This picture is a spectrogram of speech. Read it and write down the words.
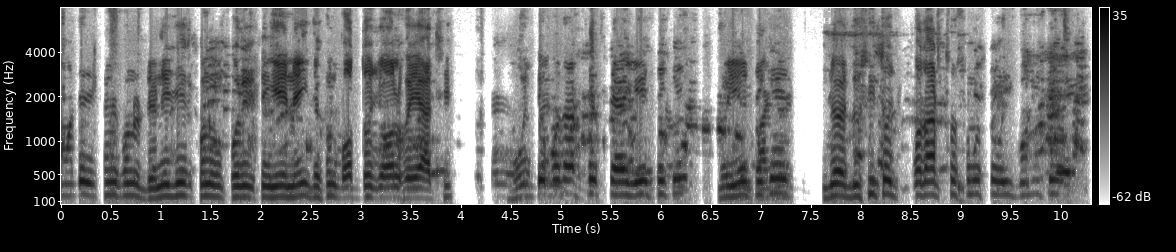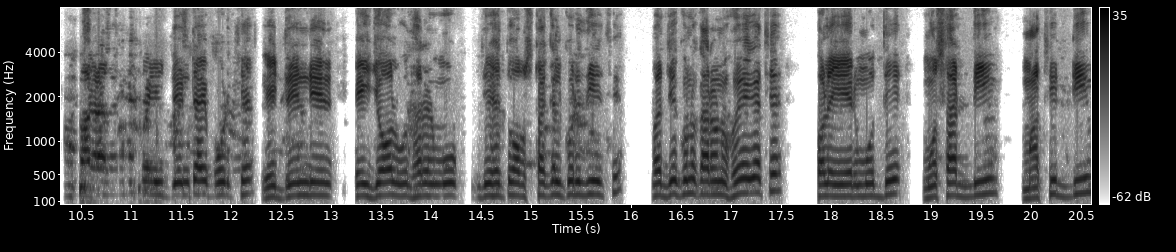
আমাদের এখানে কোনো ড্রেনেজের কোনো ইয়ে নেই, দেখুন বদ্ধ জল হয়ে আছে। বর্জ্য পদার্থের ইয়ে থেকে ইয়ে থেকে দূষিত পদার্থ সমস্ত ওই গলিতে এই ড্রেনটায় পড়ছে। এই ড্রেনের এই জল ওধারের মুখ যেহেতু অবস্টাকেল করে দিয়েছে বা যে কোনো কারণে হয়ে গেছে ফলে এর মধ্যে মশার ডিম মাছির ডিম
